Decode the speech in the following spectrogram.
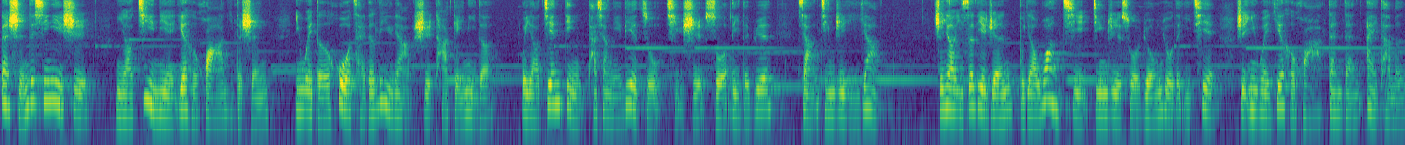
但神的心意是，你要纪念耶和华你的神，因为得获财的力量是他给你的，为要坚定他向你列祖起誓所立的约。像今日一样，神要以色列人不要忘记今日所拥有的一切，是因为耶和华单单爱他们，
